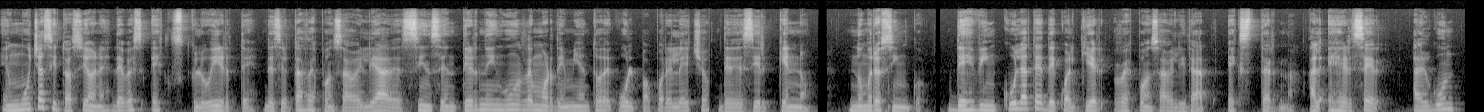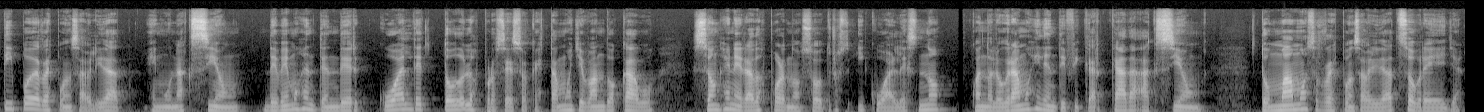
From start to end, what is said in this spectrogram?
En muchas situaciones debes excluirte de ciertas responsabilidades sin sentir ningún remordimiento de culpa por el hecho de decir que no. Número 5. Desvincúlate de cualquier responsabilidad externa. Al ejercer algún tipo de responsabilidad en una acción, debemos entender cuál de todos los procesos que estamos llevando a cabo son generados por nosotros y cuáles no. Cuando logramos identificar cada acción, tomamos responsabilidad sobre ella.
